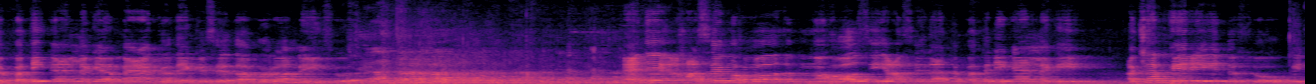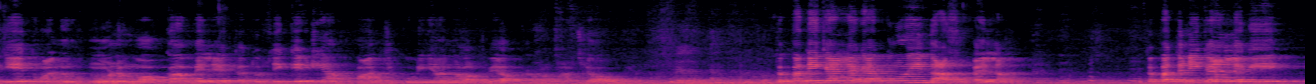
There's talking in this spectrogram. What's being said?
ਤੇ ਪਤੀ ਕਹਿਣ ਲੱਗਿਆ, ਮੈਂ ਕਦੇ ਕਿਸੇ ਦਾ ਬੁਰਾ ਨਹੀਂ ਸੋਚਿਆ। ਐਂਜੇ ਹਾਸੇ ਮਾਹੌਲ ਮਾਹੌਲ ਸੀ ਹਾਸੇ ਦਾ ਤੇ ਪਤਨੀ ਕਹਿਣ ਲੱਗੀ ਅੱਛਾ, ਫਿਰ ਇਹ ਦੱਸੋ ਕਿ ਜੇ ਤੁਹਾਨੂੰ ਹੁਣ ਮੌਕਾ ਮਿਲੇ ਤਾਂ ਤੁਸੀਂ ਕਿਹੜੀਆਂ ਪੰਜ ਕੁੜੀਆਂ ਨਾਲ ਵਿਆਹ ਕਰਨਾ ਚਾਹੋਗੇ? ਤੇ ਪਤੀ ਕਹਿਣ ਲੱਗਾ, ਤੂੰ ਹੀ ਦੱਸ ਪਹਿਲਾਂ। ਤੇ ਪਤਨੀ ਕਹਿਣ ਲੱਗੀ,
